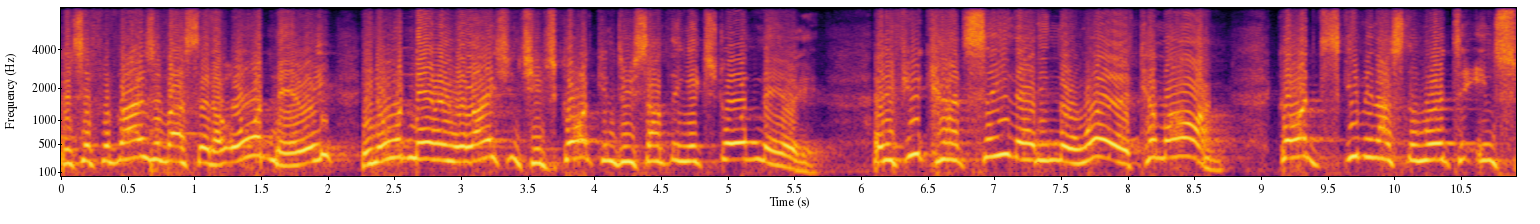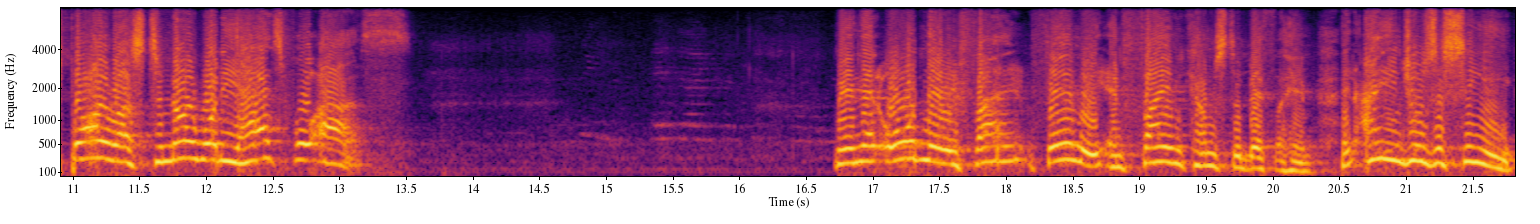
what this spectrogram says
And so for those of us that are ordinary, in ordinary relationships, God can do something extraordinary. And if you can't see that in the Word, come on. God's given us the Word to inspire us to know what He has for us. Man, that ordinary fame, family and fame comes to Bethlehem. And angels are singing.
